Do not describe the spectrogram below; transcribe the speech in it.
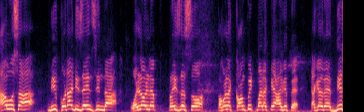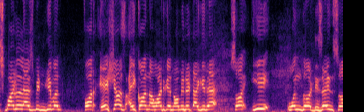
ನಾವು ಸಹ ನೀವು ಕೊಡೋ ಡಿಸೈನ್ಸಿಂದ ಒಳ್ಳೊಳ್ಳೆ ಪ್ರೈಸಸ್ಸು ತೊಗೊಳಕ್ಕೆ ಕಾಂಪೀಟ್ ಮಾಡೋಕ್ಕೆ ಆಗುತ್ತೆ. ಯಾಕಂದರೆ this model has been given for Asia's icon ಅವಾರ್ಡ್ಗೆ ನಾಮಿನೇಟ್ ಆಗಿದೆ. ಸೊ ಈ ಒಂದು ಡಿಸೈನ್ಸು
